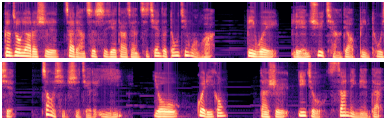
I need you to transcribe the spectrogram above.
更重要的是，在两次世界大战之间的东京文化，并未连续强调并凸显造型世界的意义。有桂离宫，但是1930年代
